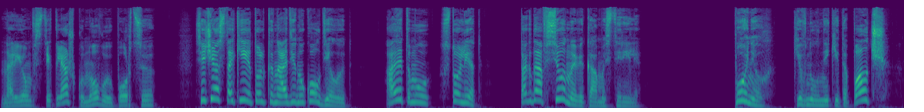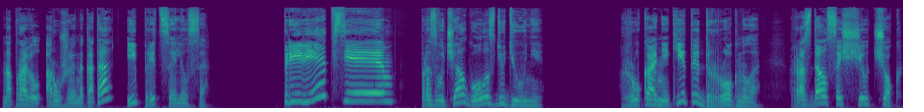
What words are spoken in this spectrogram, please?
нальем в стекляшку новую порцию. Сейчас такие только на один укол делают а этому сто лет. Тогда все на века мастерили». «Понял», — кивнул Никита Палч, направил оружие на кота и прицелился. «Привет всем!» — прозвучал голос Дюдюни. Рука Никиты дрогнула. Раздался щелчок.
